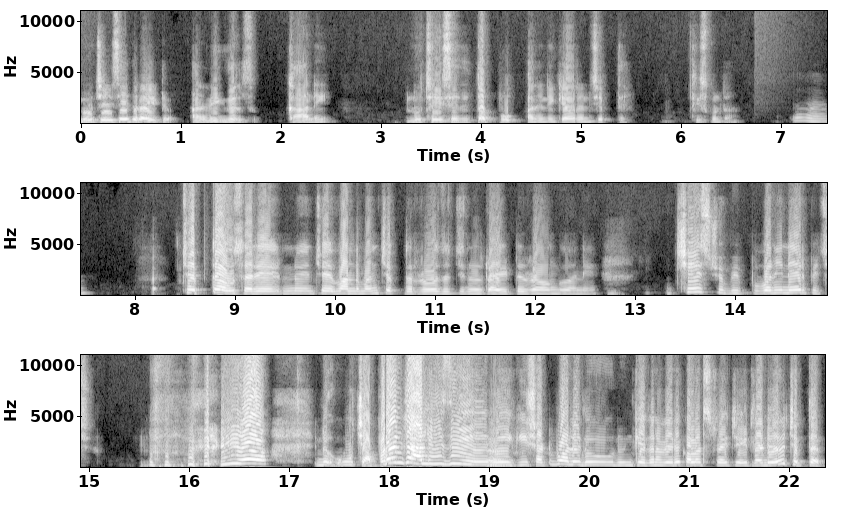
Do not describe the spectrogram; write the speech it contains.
నువ్వు చేసేది రైట్ అని నీకు తెలుసు. కానీ నువ్వు చేసేది తప్పు అని నీకు ఎవరైనా చెప్తే తీసుకుంటా? చెప్తావు సరే. నువ్వు వంద మంది చెప్తారు రోజు వచ్చి నువ్వు రైట్ రాంగ్ అని. చేసి చూపి పని నేర్పించు. నువ్వు చెప్పడం చాలా ఈజీ నీకు ఈ షర్ట్ బాగాలేదు నువ్వు ఇంకేదైనా వేరే కలర్స్ ట్రై చేయి ఇట్లాంటివి ఏదో చెప్తారు.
